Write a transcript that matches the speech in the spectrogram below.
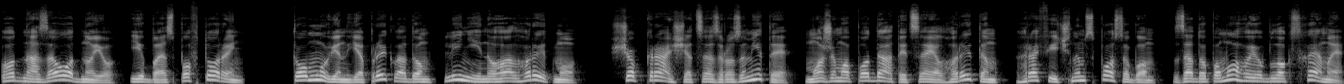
одна за одною і без повторень. Тому він є прикладом лінійного алгоритму. Щоб краще це зрозуміти, можемо подати цей алгоритм графічним способом за допомогою блок-схеми.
